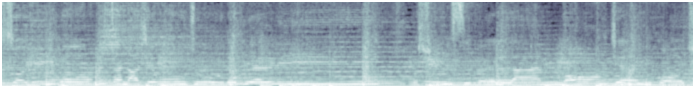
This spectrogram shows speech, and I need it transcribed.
所依的。在那些无助的夜里，我寻思未来，梦见过去。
